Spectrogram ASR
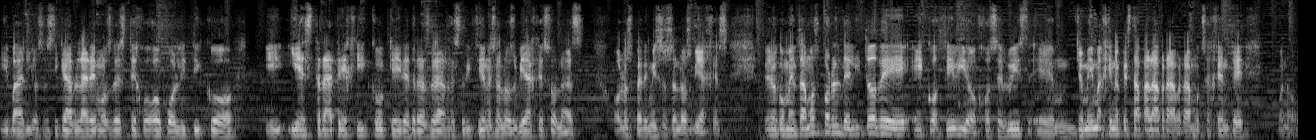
y varios. Así que hablaremos de este juego político y, estratégico que hay detrás de las restricciones a los viajes o las o los permisos en los viajes. Pero comenzamos por el delito de ecocidio, José Luis. Eh, yo me imagino que esta palabra habrá mucha gente, bueno,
